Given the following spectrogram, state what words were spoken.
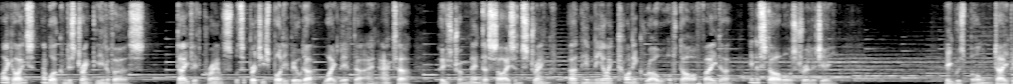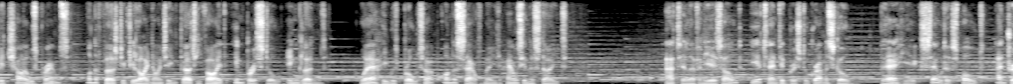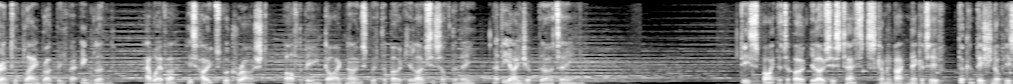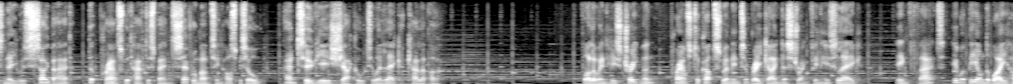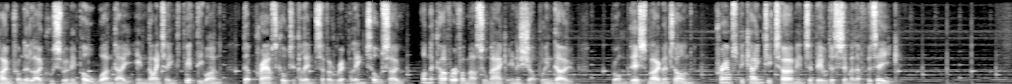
Hi guys and welcome to Strength Universe. David Prowse was a British bodybuilder, weightlifter and actor whose tremendous size and strength earned him the iconic role of Darth Vader in the Star Wars trilogy. He was born David Charles Prowse on the 1st of July 1935 in Bristol, England, where he was brought up on the Southmead housing estate. At 11 years old, he attended Bristol Grammar School. There he excelled at sport and dreamt of playing rugby for England. However, his hopes were crushed after being diagnosed with tuberculosis of the knee at the age of 13. Despite the tuberculosis tests coming back negative, the condition of his knee was so bad that Prowse would have to spend several months in hospital and two years shackled to a leg caliper. Following his treatment, Prowse took up swimming to regain the strength in his leg. In fact, it would be on the way home from the local swimming pool one day in 1951 that Prowse caught a glimpse of a rippling torso on the cover of a muscle mag in a shop window. From this moment on, Prowse became determined to build a similar physique.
